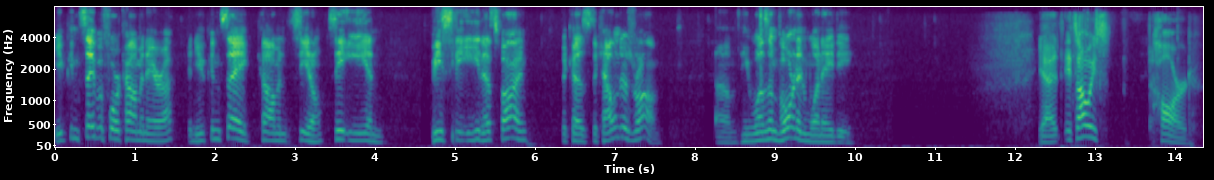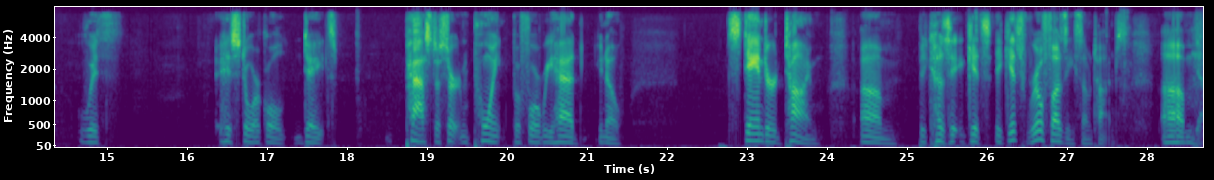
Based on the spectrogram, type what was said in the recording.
You can say before Common Era, and you can say Common, you know, CE and BCE. That's fine because the calendar's wrong. Um, he wasn't born in 1 AD. Yeah, it, it's always hard with historical dates past a certain point before we had, you know, standard time, um, because it gets it gets real fuzzy sometimes. Um, Yeah.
